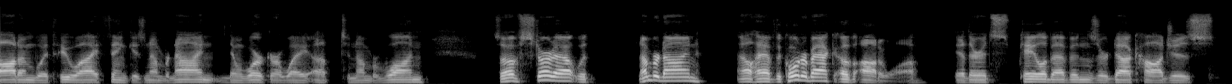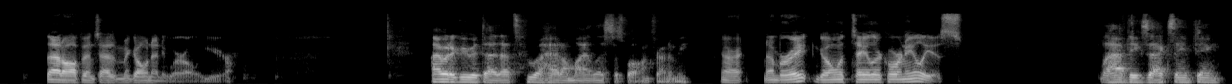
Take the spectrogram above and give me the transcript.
bottom with who I think is number nine, then work our way up to number one. So I've started out with number nine. I'll have the quarterback of Ottawa. Whether it's Caleb Evans or Duck Hodges, that offense hasn't been going anywhere all year. I would agree with that. That's who I had on my list as well in front of me. All right. Number eight, going with Taylor Cornelius. I have the exact same thing.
